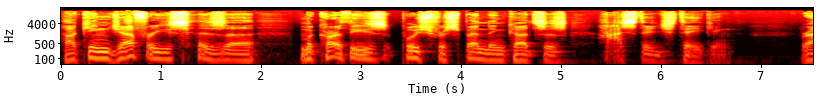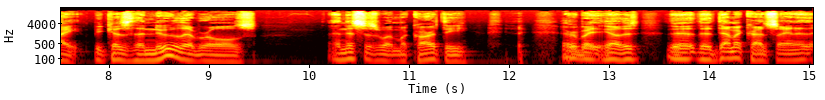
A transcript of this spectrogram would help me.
Hakeem Jeffries says uh, McCarthy's push for spending cuts is hostage taking. Right, because the new liberals, and this is what McCarthy, everybody, you know, this, the the Democrats saying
